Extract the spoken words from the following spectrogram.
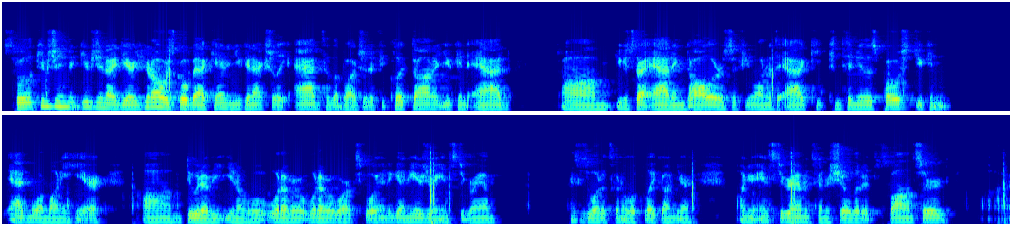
So it gives you it gives you an idea. You can always go back in and you can actually add to the budget. If you clicked on it you can add um, you can start adding dollars if you wanted to add, keep, continue this post. You can add more money here. Um, do whatever you know, whatever whatever works for you. And again, here's your Instagram. This is what it's going to look like on your on your Instagram. It's going to show that it's sponsored. Uh,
